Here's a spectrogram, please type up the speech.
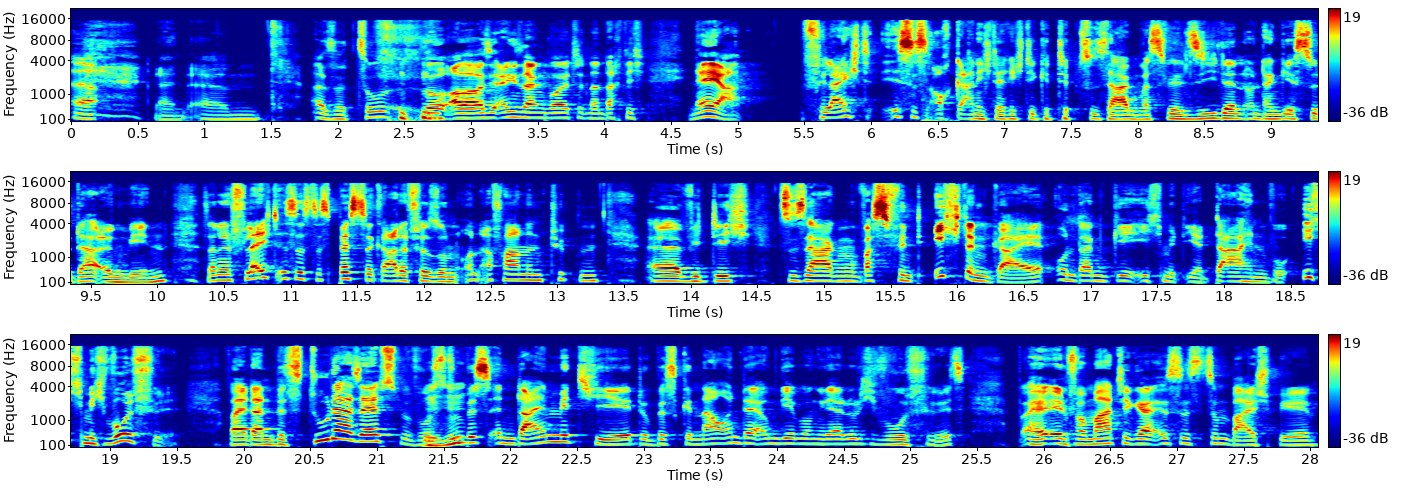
Ja. Nein, ähm, also so, so, aber was ich eigentlich sagen wollte, dann dachte ich, naja, vielleicht ist es auch gar nicht der richtige Tipp zu sagen, was will sie denn und dann gehst du da irgendwie hin, sondern vielleicht ist es das Beste gerade für so einen unerfahrenen Typen äh, wie dich zu sagen, was finde ich denn geil und dann gehe ich mit ihr dahin, wo ich mich wohlfühle, weil dann bist du da selbstbewusst, mhm. du bist in deinem Metier, du bist genau in der Umgebung, in der du dich wohlfühlst. Bei Informatiker ist es zum Beispiel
